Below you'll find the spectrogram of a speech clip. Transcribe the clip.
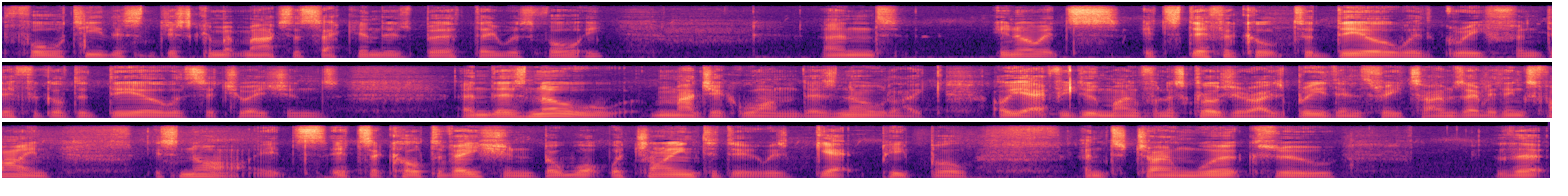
40 this just come up march the 2nd his birthday was 40 and you know it's it's difficult to deal with grief and difficult to deal with situations. And there's no magic wand. There's no like oh yeah if you do mindfulness close your eyes breathe in three times everything's fine. It's not. It's it's a cultivation. But what we're trying to do is get people and to try and work through that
